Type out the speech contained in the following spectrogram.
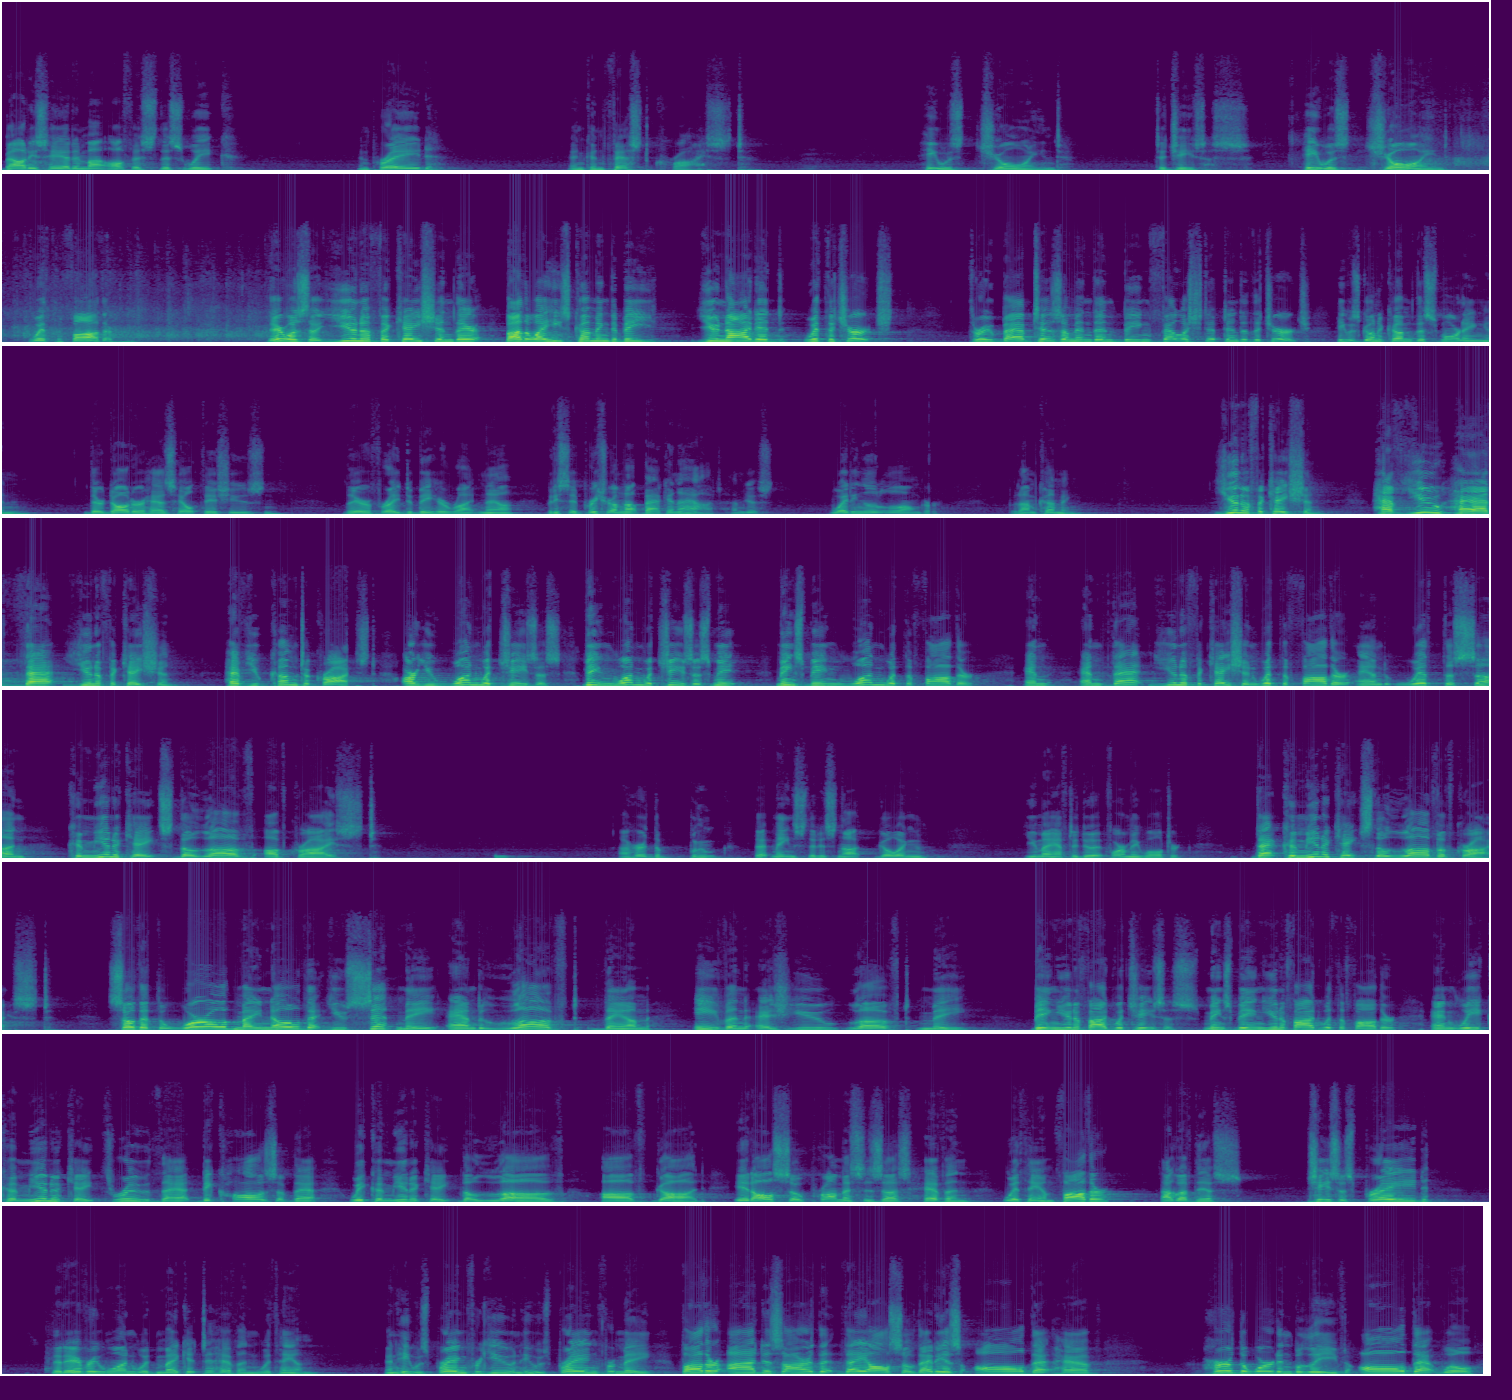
bowed his head in my office this week and prayed and confessed Christ, he was joined to Jesus. He was joined with the Father. There was a unification there. By the way, he's coming to be united with the church through baptism and then being fellowshipped into the church. He was going to come this morning, and their daughter has health issues, and they're afraid to be here right now. But he said, Preacher, I'm not backing out. I'm just waiting a little longer, but I'm coming. Unification. Have you had that unification? Have you come to Christ? Are you one with Jesus? Being one with Jesus means being one with the Father. And, and that unification with the Father and with the Son communicates the love of Christ. I heard the blunk. That means that it's not going. You may have to do it for me, Walter. That communicates the love of Christ so that the world may know that you sent me and loved them even as you loved me. Being unified with Jesus means being unified with the Father, and we communicate through that, because of that, we communicate the love of God. It also promises us heaven with Him. Father, I love this. Jesus prayed that everyone would make it to heaven with him. And he was praying for you and he was praying for me. Father, I desire that they also, that is, all that have heard the word and believed, all that will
